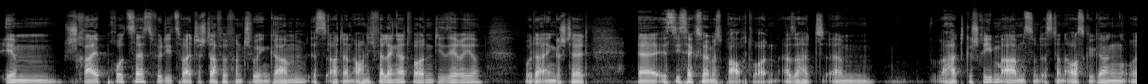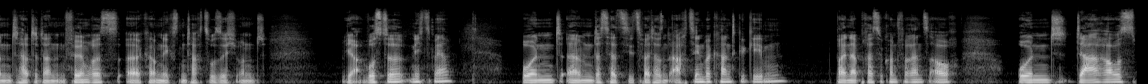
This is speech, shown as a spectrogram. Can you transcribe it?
im Schreibprozess für die zweite Staffel von Chewing Gum, ist auch dann auch nicht verlängert worden, die Serie, wurde eingestellt, äh, ist sie sexuell missbraucht worden. Also hat, ähm, hat geschrieben abends und ist dann ausgegangen und hatte dann einen Filmriss, äh, kam am nächsten Tag zu sich und ja, wusste nichts mehr. Und ähm, das hat sie 2018 bekannt gegeben bei einer Pressekonferenz auch. Und daraus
